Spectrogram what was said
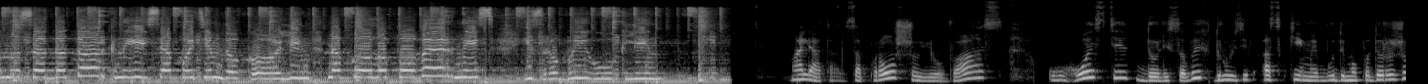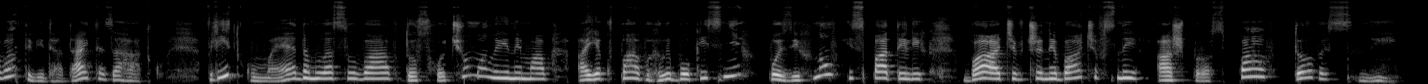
носа доторкнись, а потім до колін, навколо повернись і зроби уклін. Малята, запрошую вас у гості до лісових друзів. А з ким ми будемо подорожувати, відгадайте загадку. Влітку медом ласував, досхочу малини мав, а як впав глибокий сніг, позіхнув і спати ліг. Бачив чи не бачив сни, аж проспав до весни.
